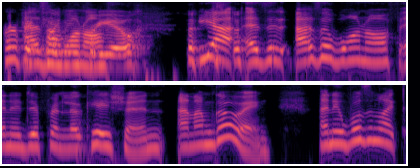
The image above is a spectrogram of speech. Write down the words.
Perfect as a one-off. Yeah, as a as a one-off in a different location. And I'm going. And it wasn't like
